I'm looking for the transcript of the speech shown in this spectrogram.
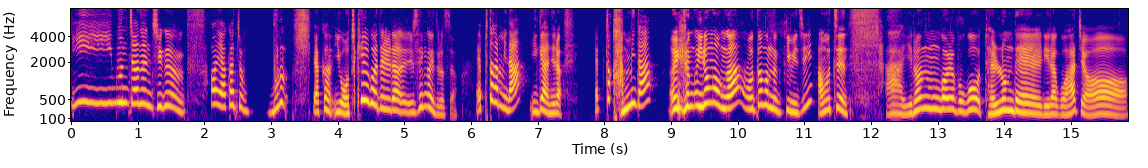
이 문자는 지금, 아, 약간 좀, 물음, 약간, 이거 어떻게 읽어야 될까 생각이 들었어요. 애프터 갑니다? 이게 아니라, 애프터 갑니다? 어, 이런 거, 이런 건가? 어떤 느낌이지? 아무튼, 아, 이런 걸 보고 될놈 될이라고 하죠.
